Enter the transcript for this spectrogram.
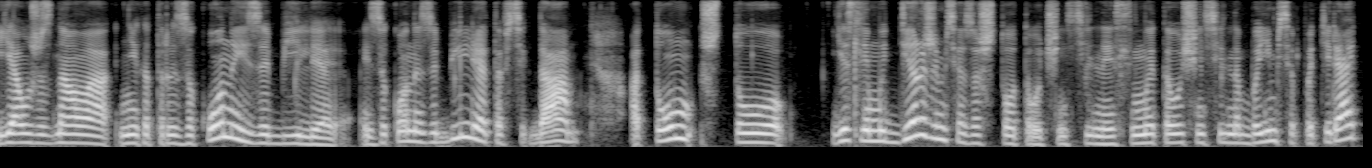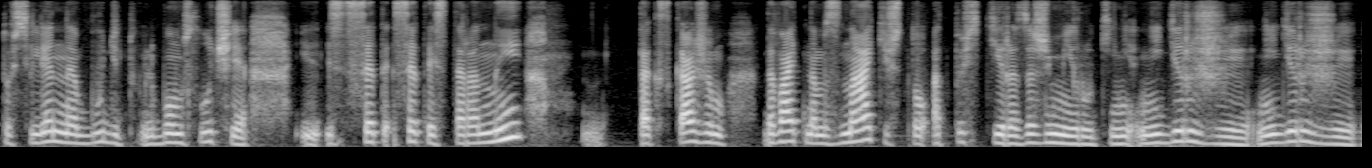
и я уже знала некоторые законы изобилия. И законы изобилия это всегда о том, что если мы держимся за что-то очень сильно, если мы это очень сильно боимся потерять, то Вселенная будет в любом случае с этой, с этой стороны так скажем, давать нам знаки, что отпусти, разожми руки, не, не держи, не держи.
